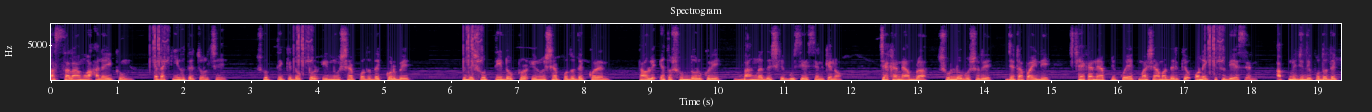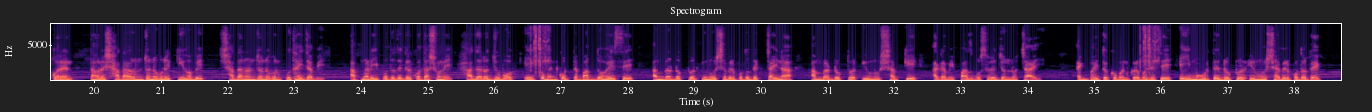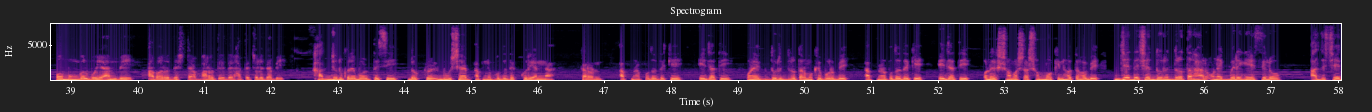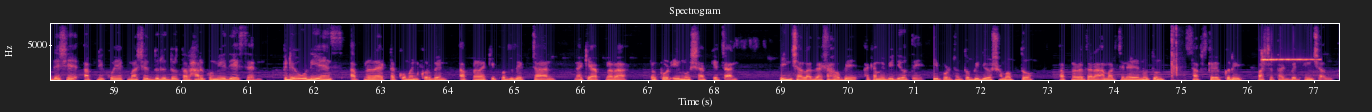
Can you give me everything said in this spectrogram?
আসসালামু আলাইকুম। এটা কি হতে চলছে? সত্যি কি ডক্টর ইনু সাহেব পদত্যাগ করবে? যদি সত্যি ডক্টর ইনু সাহেব পদত্যাগ করেন, তাহলে এত সুন্দর করে বাংলাদেশকে গুছিয়েছেন কেন? যেখানে আমরা ষোলো বছরে যেটা পাইনি, সেখানে আপনি কয়েক মাসে আমাদেরকে অনেক কিছু দিয়েছেন। আপনি যদি পদত্যাগ করেন, তাহলে সাধারণ জনগণের কি হবে? সাধারণ জনগণ কোথায় যাবে? আপনার এই পদত্যাগের কথা শুনে হাজারো যুবক এই কমেন্ট করতে বাধ্য হয়েছে আমরা ডক্টর ইউনুস সাহেবের পদত্যাগ চাই না, আমরা ডক্টর ইউনুস সাহেবকে আগামী পাঁচ বছরের জন্য চাই। এক ভাই তো কমেন্ট করে বসেছে, এই মুহূর্তে ডক্টর ইউনুস সাহেবের পদত্যাগ অমঙ্গল বয়ে আনবে, আবারও দেশটা ভারতীয়দের হাতে চলে যাবে। হাত জোর করে বলতেছি, ডক্টর ইউনুস সাহেব, আপনি পদত্যাগ করিয়েন না। কারণ আপনার পদত্যাগে এই জাতি অনেক দরিদ্রতার মুখে পড়বে, আপনার পদত্যাগে এই জাতি অনেক সমস্যার সম্মুখীন হতে হবে। যে দেশে দরিদ্রতার হার অনেক বেড়ে গিয়েছিল আজ সেই দেশে আপনি কয়েক মাসে দরিদ্রতার হার কমিয়ে দিয়েছেন। প্রিয় অডিয়েন্স আপনারা একটা কমেন্ট করবেন, আপনারা কি পদত্যাগ চান, নাকি আপনারা ডক্টর ইউনুস সাহেবকে চান? ইনশাল্লাহ দেখা হবে আগামী ভিডিওতে। এই পর্যন্ত ভিডিও সমাপ্ত। আপনারা যারা আমার চ্যানেলে নতুন সাবস্ক্রাইব করে পাশে থাকবেন ইনশাল্লাহ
